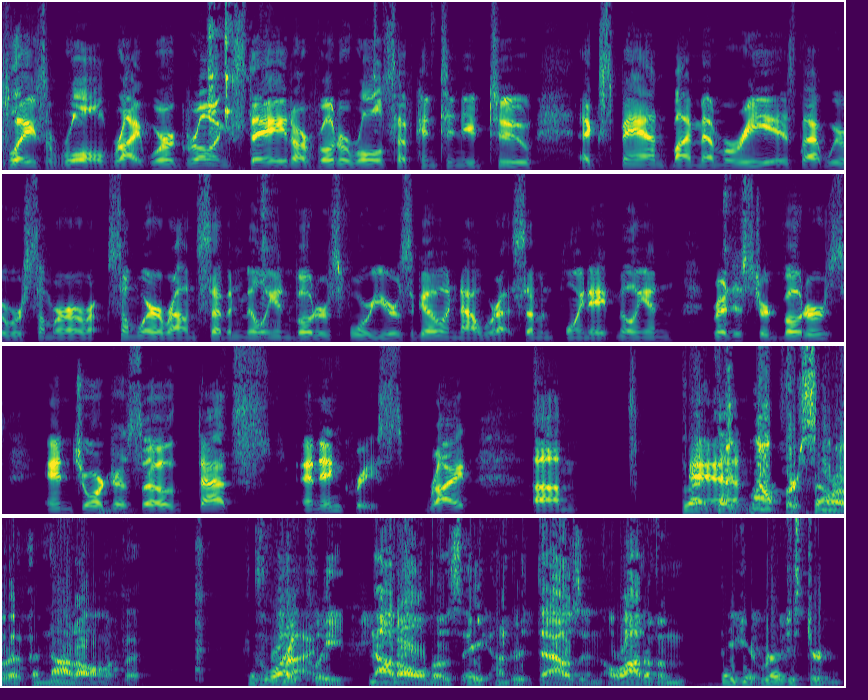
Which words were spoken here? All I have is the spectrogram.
plays a role, right? We're a growing state. Our voter rolls have continued to expand. My memory is that we were somewhere somewhere around 7 million voters 4 years ago and now we're at 7.8 million registered voters in Georgia. Mm-hmm. So that's an increase, right? Um, that and, count for some of it, but not all of it. Because likely right. not all those 800,000. A lot of them, they get registered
